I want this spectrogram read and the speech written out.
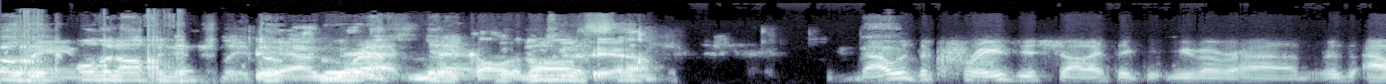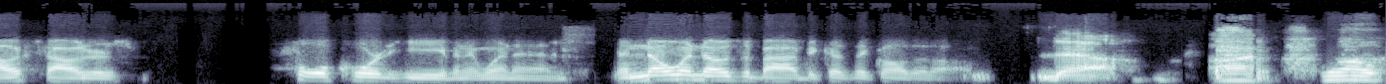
oh they called it off initially. yeah, the they, they called it off. Yeah. That was the craziest shot I think we've ever had. It was Alex Founder's full court heave and it went in, and no one knows about it because they called it off. Yeah. All right. Well,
